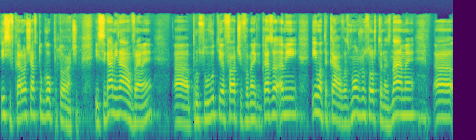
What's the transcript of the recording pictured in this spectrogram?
Ти си вкарваш автогол по този начин. И сега минава време, а, прословутия Фалчи в Америка каза, ами има такава възможност, още не знаеме. А,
